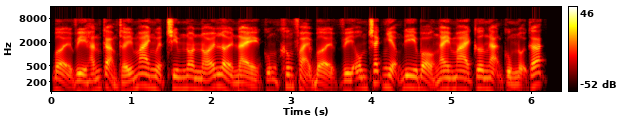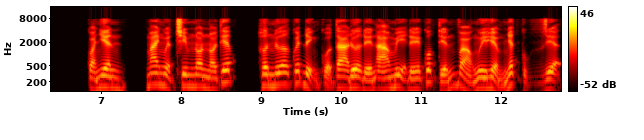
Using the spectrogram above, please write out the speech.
bởi vì hắn cảm thấy Mai Nguyệt Chim Non nói lời này cũng không phải bởi vì ôm trách nhiệm đi bỏ ngay Mai cơ ngạn cùng nội các. Quả nhiên, Mai Nguyệt Chim Non nói tiếp, hơn nữa quyết định của ta đưa đến Á Mỹ đế quốc tiến vào nguy hiểm nhất cục diện,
